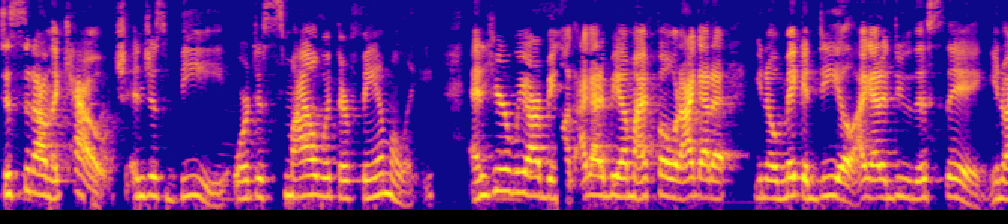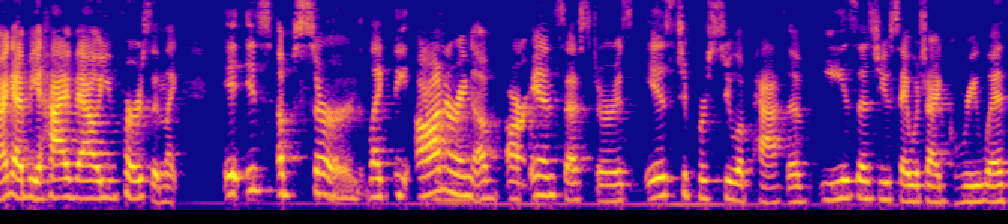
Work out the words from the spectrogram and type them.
to sit on the couch and just be or to smile with their family. And here we are being like, I got to be on my phone. I got to, you know, make a deal. I got to do this thing. You know, I got to be a high value person. Like it is absurd. Like the honoring of our ancestors is to pursue a path of ease, as you say, which I agree with,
